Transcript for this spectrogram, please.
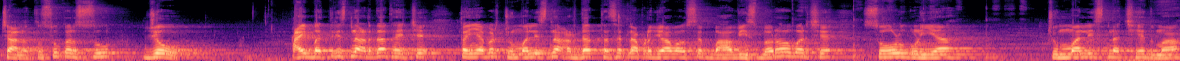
ચાલો, તો શું કરશું? જો આઈ બત્રીસના અડધા થાય છે, તો અહીંયા પર ચુમ્માલીસના અડધા થશે એટલે આપણો જવાબ આવશે બાવીસ. બરાબર છે? સોળ ગુણ્યા ચુમ્માલીસના છેદમાં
